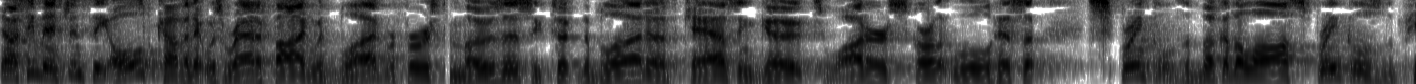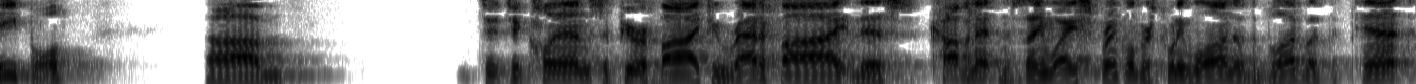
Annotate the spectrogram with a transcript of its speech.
Now, as he mentions, the old covenant was ratified with blood, refers to Moses who took the blood of calves and goats, water, scarlet wool, hyssop, sprinkles, the book of the law, sprinkles the people um, to, to cleanse, to purify, to ratify this covenant in the same way sprinkled, verse 21, with the blood, both the tent,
